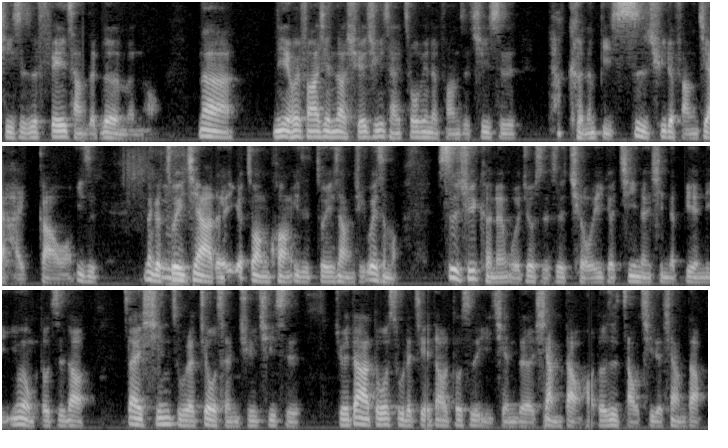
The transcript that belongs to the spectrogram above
其实是非常的热门哦。那你也会发现到学区宅周边的房子，其实它可能比市区的房价还高哦，一直那个追价的一个状况一直追上去。为什么？市区可能我就只是求一个机能性的便利，因为我们都知道，在新竹的旧城区，其实绝大多数的街道都是以前的巷道哈，都是早期的巷道，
